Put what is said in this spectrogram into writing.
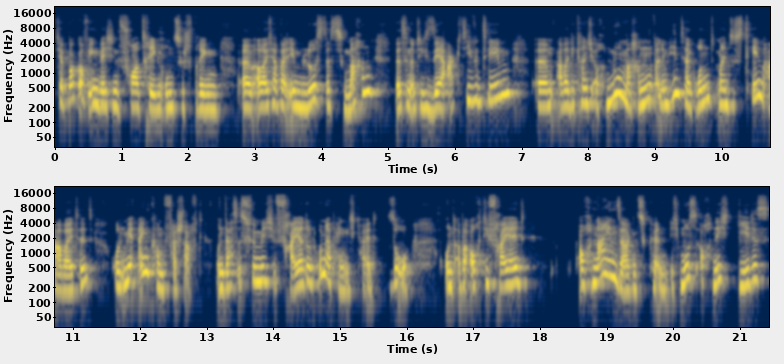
Ich habe Bock, auf irgendwelchen Vorträgen rumzuspringen. Ähm, aber ich habe halt eben Lust, das zu machen. Das sind natürlich sehr aktive Themen, ähm, aber die kann ich auch nur machen, weil im Hintergrund mein System arbeitet und mir Einkommen verschafft. Und das ist für mich Freiheit und Unabhängigkeit. So. Und aber auch die Freiheit, auch Nein sagen zu können. Ich muss auch nicht jedes,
